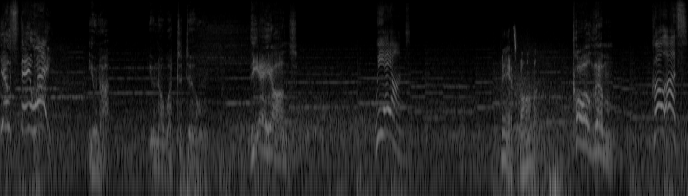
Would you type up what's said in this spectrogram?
You stay away! Yuna, you know what to do. The Aeons! We Aeons. Hey, it's Bahamut. Call them! Call us!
